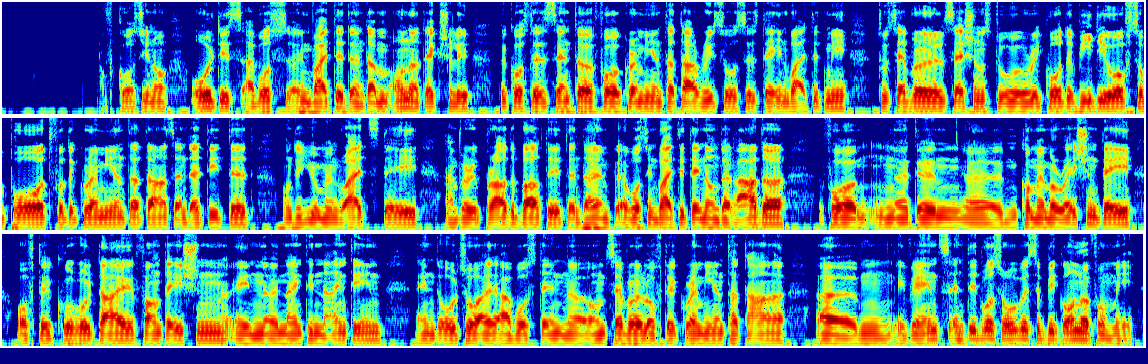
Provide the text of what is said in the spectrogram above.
of course, you know, all this, I was invited and I'm honored actually because the Center for Crimean Tatar Resources, they invited me to several sessions to record a video of support for the Crimean Tatars and I did that on the Human Rights Day. I'm very proud about it and I, I was invited then on the radar for uh, the uh, commemoration day of the Kurultai Foundation in uh, 1919, and also I, I was then uh, on several of the Crimean Tatar um, events, and it was always a big honor for me.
